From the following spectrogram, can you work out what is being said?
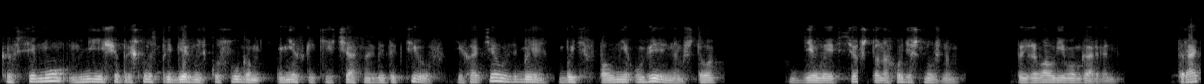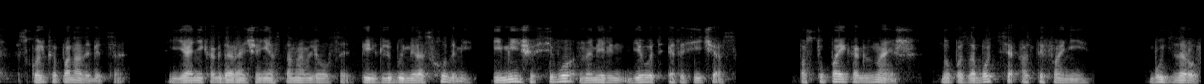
Ко всему, мне еще пришлось прибегнуть к услугам нескольких частных детективов, и хотелось бы быть вполне уверенным, что... «Делай все, что находишь нужным», – прерывал его Гарвин. «Трать, сколько понадобится. Я никогда раньше не останавливался перед любыми расходами и меньше всего намерен делать это сейчас. Поступай, как знаешь, но позаботься о Стефании. Будь здоров».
